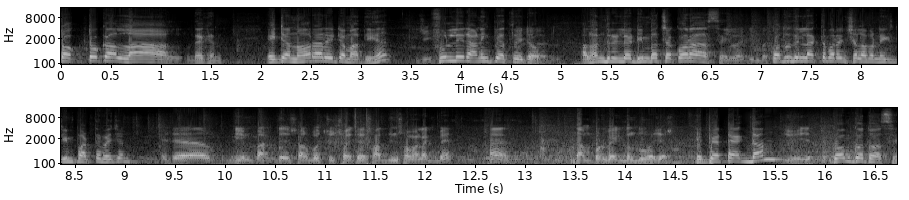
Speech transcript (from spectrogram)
টকটকা লাল। দেখেন এটা নর আর এটা মাদি হ্যাঁ। ফুললি রানিং পেয়ার তো এটাও। আলহামদুলিল্লাহ ডিম বাচ্চা করা আছে। কতদিন লাগতে পারে ইনশাল্লাহ আবার নেক্সট ডিম পারতে ভাইজান? এটা ডিম পাড়তে সর্বোচ্চ ছয় থেকে সাত দিন সময় লাগবে হ্যাঁ? দাম পড়বে একদম দু হাজার। এই পেয়ারটা একদম কম কত আছে?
